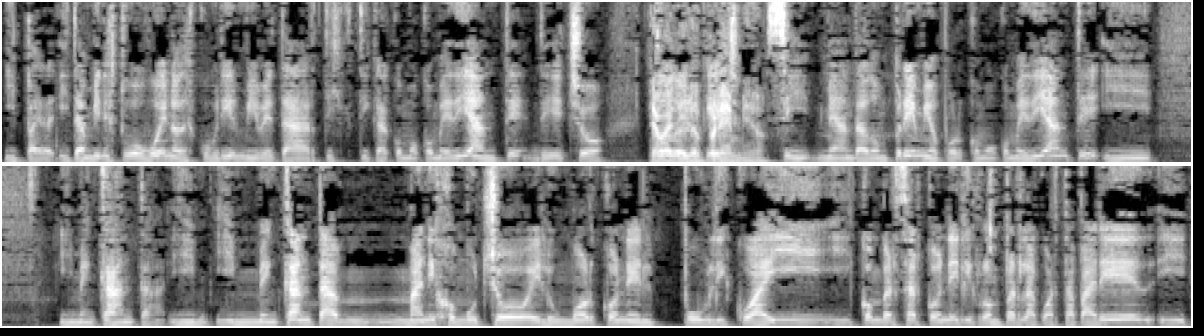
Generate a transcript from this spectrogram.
y, para- y también estuvo bueno descubrir mi beta artística como comediante. De hecho, Te todo lo que he hecho- premio. sí, me han dado un premio por como comediante y y me encanta y, y me encanta manejo mucho el humor con el público ahí y conversar con él y romper la cuarta pared y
